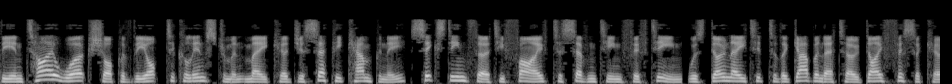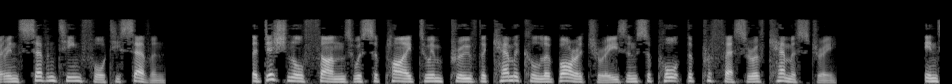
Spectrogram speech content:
The entire workshop of the optical instrument maker Giuseppe Campani (1635–1715) was donated to the Gabinetto di Fisica in 1747. Additional funds were supplied to improve the chemical laboratories and support the professor of chemistry. In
